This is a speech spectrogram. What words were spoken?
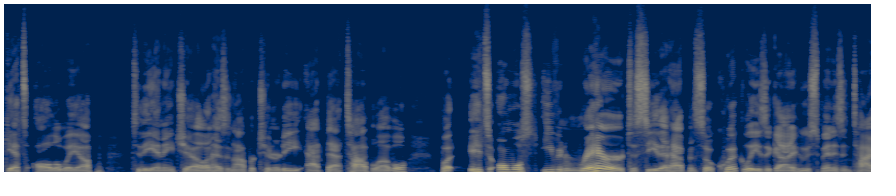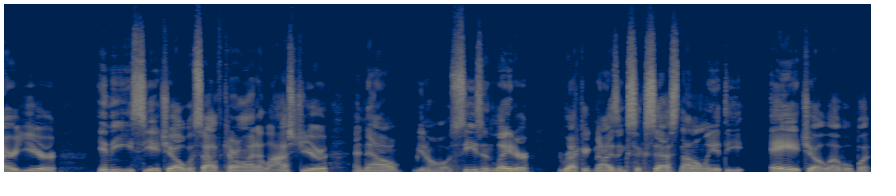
gets all the way up to the NHL and has an opportunity at that top level. But it's almost even rarer to see that happen so quickly as a guy who spent his entire year in the ECHL with South Carolina last year and now, you know, a season later recognizing success not only at the AHL level, but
